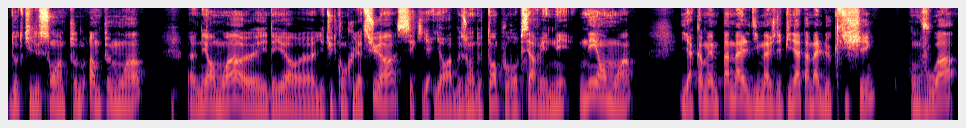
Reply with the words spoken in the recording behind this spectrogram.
d'autres qui le sont un peu un peu moins. néanmoins, et d'ailleurs l'étude conclut là-dessus, hein, c'est qu'il y aura besoin de temps pour observer. néanmoins, il y a quand même pas mal d'images d'épinal, pas mal de clichés qu'on voit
